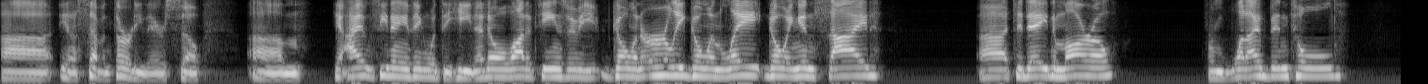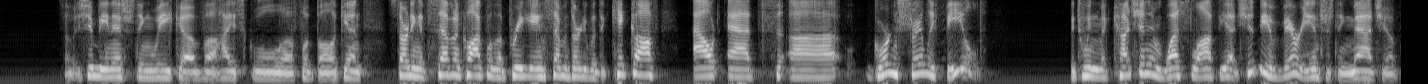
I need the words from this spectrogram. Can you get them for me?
uh, you know, seven thirty there. So, um, yeah, I haven't seen anything with the Heat. I know a lot of teams maybe going early, going late, going inside uh, today, tomorrow, from what I've been told. So it should be an interesting week of uh, high school uh, football. Again, starting at 7 o'clock with the pregame, 7.30 with the kickoff out at uh, Gordon Straley Field between McCutcheon and West Lafayette. Should be a very interesting matchup.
